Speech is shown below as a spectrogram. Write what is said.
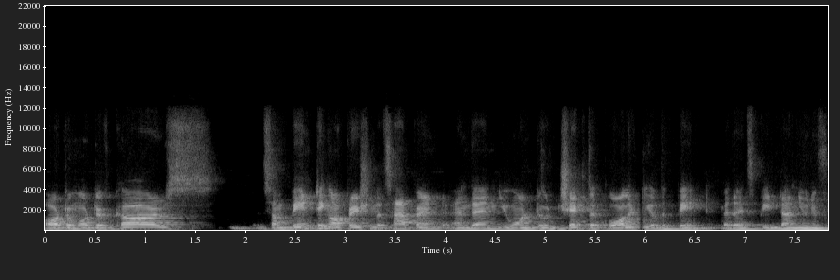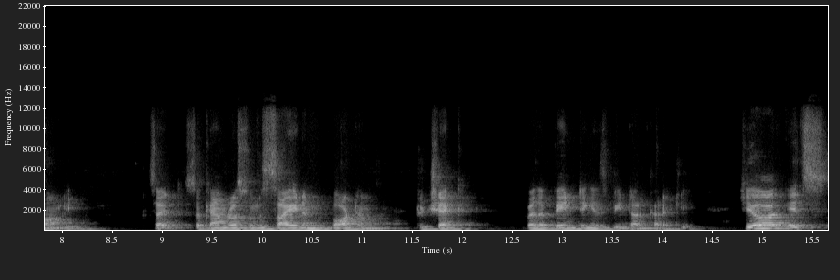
automotive cars, some painting operation that's happened, and then you want to check the quality of the paint, whether it's been done uniformly. Right? So cameras from the side and bottom to check whether painting has been done correctly. Here it's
